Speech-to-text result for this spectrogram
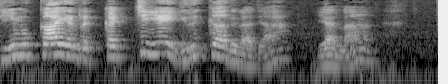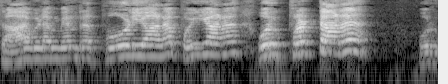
திமுக என்ற கட்சியே இருக்காது ராஜா. ஏன்னா திராவிடம் என்ற போலியான பொய்யான ஒரு புரட்டான ஒரு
